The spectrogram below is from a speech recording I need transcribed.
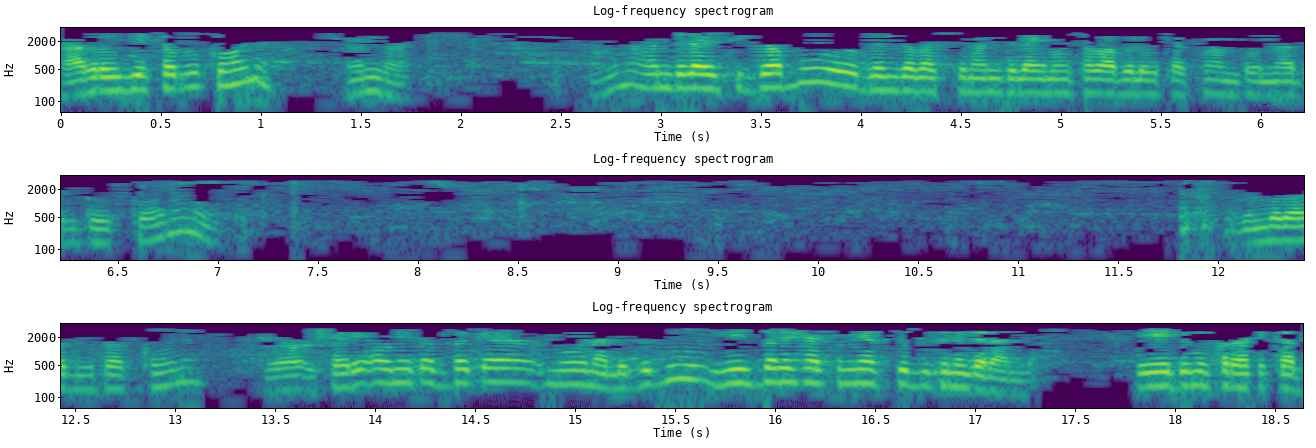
አብረው እየሰሩ ከሆነ እና አሁን አንድ ላይ ሲጋቡ ገንዘባችን አንድ ላይ ነው ተባብለው ተስማምተው እናድርገው ከሆነ ነው ዝም ብሎ አድርጓት ከሆነ ያው ሸሪዓውን የጠበቀ መሆን አለ። ብዙ የሚበለሻቸው የሚያስገቡት ነገር አለ። ይሄ democratical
